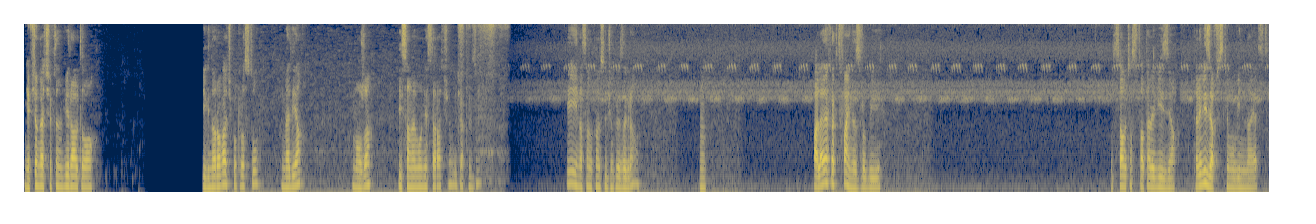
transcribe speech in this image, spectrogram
nie wciągać się w ten viral, to ignorować po prostu media. Może. I samemu nie starać się być aktywnym. I na samym końcu dziękuję za grę. Hmm. Ale efekt fajny zrobili. Cały czas ta telewizja. Telewizja wszystkiemu winna jest.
